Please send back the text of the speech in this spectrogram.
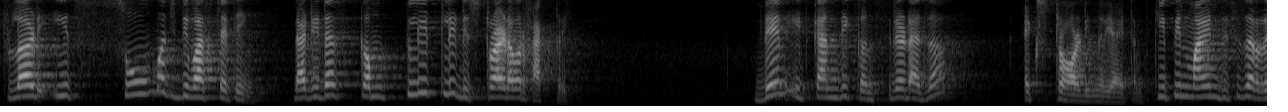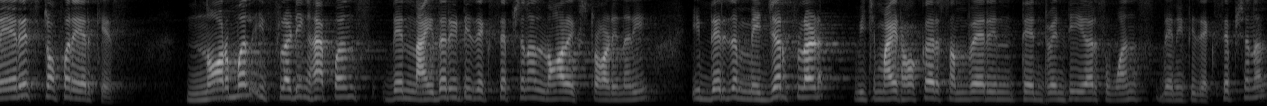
flood is so much devastating that it has completely destroyed our factory. Then it can be considered as a extraordinary item. Keep in mind this is a rarest of a rare case. Normal if flooding happens then neither it is exceptional nor extraordinary. If there is a major flood which might occur somewhere in 10 20 years once then it is exceptional.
